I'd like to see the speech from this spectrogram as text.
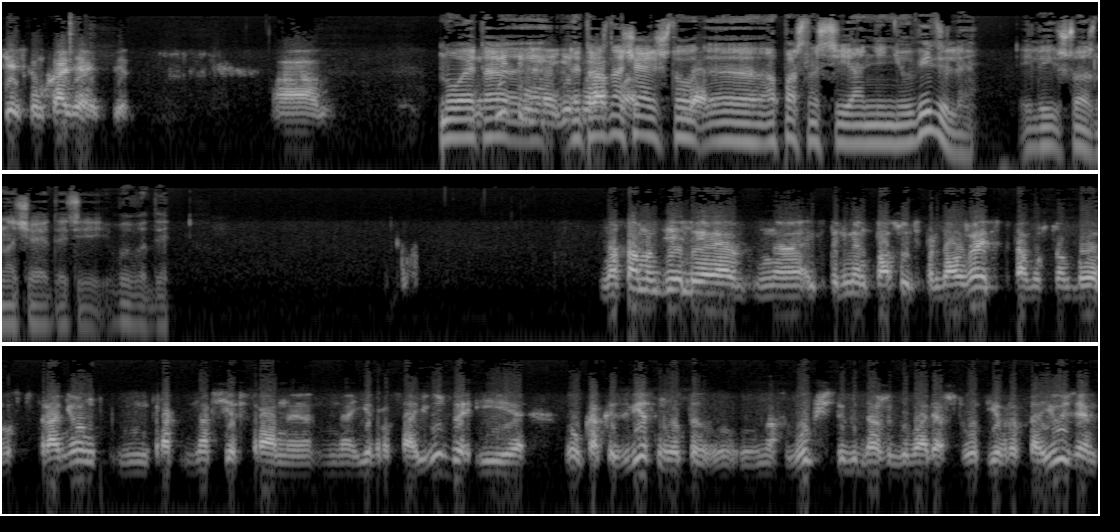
сельском хозяйстве. Но ну, это, это означает, что да. Э, опасности они не увидели? Или что означают эти выводы? На самом деле эксперимент по сути продолжается, потому что он был распространен на все страны Евросоюза. И, ну, как известно, вот у нас в обществе даже говорят, что вот в Евросоюзе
